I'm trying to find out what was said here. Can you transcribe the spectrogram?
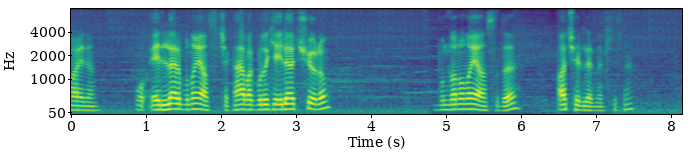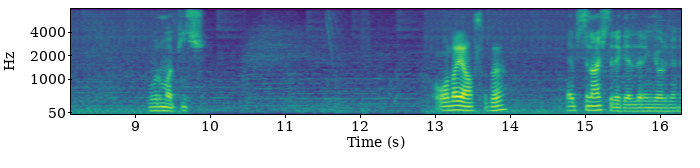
Aynen. O eller buna yansıyacak. Ha bak buradaki eli açıyorum. Bundan ona yansıdı. Aç ellerin hepsini. Vurma piç. Ona yansıdı. Hepsini aç direkt ellerin gördüğün.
